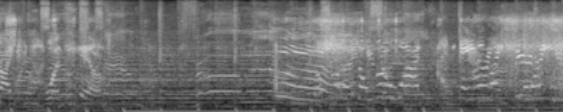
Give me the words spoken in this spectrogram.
shot one kill. so you know what? I'm aiming right for you.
